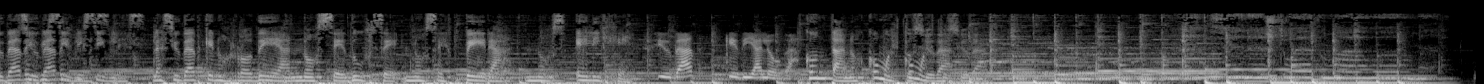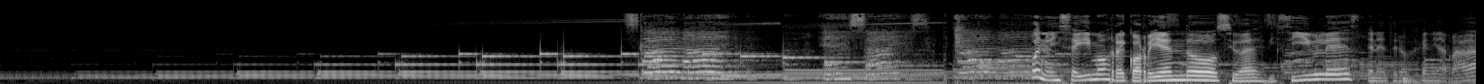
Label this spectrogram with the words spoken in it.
Ciudades, visibles. La ciudad que nos rodea, nos seduce, nos espera, nos elige. Ciudad que dialoga. Contanos cómo es tu ciudad. ciudad? Bueno, y seguimos recorriendo ciudades visibles en Heterogénea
